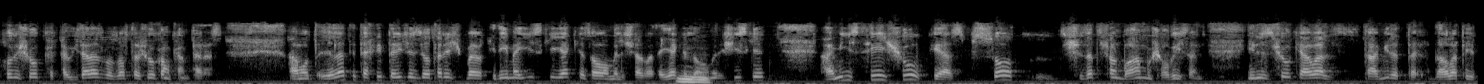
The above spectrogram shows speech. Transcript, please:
خود شوک قوی تر است و شوک هم کمتر است. اما علت تخریب در زیادترش به قیده مگیست که یکی از عوامل شربت یک از عواملش است که همین سه شوک که از شدتشان با هم مشابه هستند. این شوک اول تعمیر دولت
